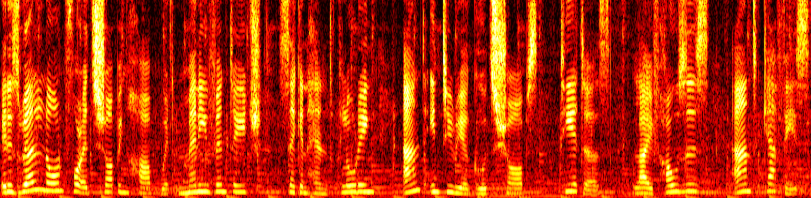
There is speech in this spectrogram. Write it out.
It is well known for its shopping hub with many vintage, second-hand clothing and interior goods shops, theaters, live houses and cafes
